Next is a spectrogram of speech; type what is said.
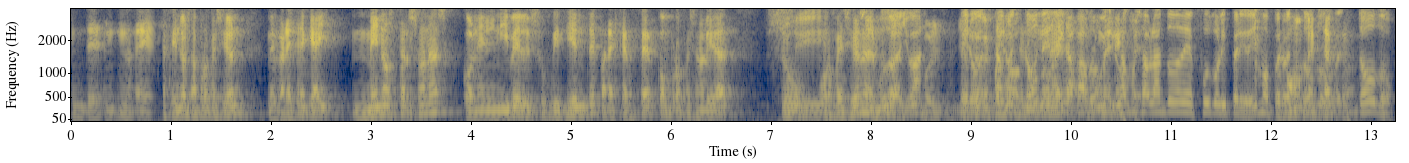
de- eh, haciendo esta profesión, me parece que hay menos personas con el nivel suficiente para ejercer con profesionalidad su Sí, profesión en el mundo duda, del Joan. fútbol. Yo Pero, creo que estamos pero en todo, una ¿eh? etapa estamos hablando de fútbol y periodismo, pero en todo, exacto. en todo.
